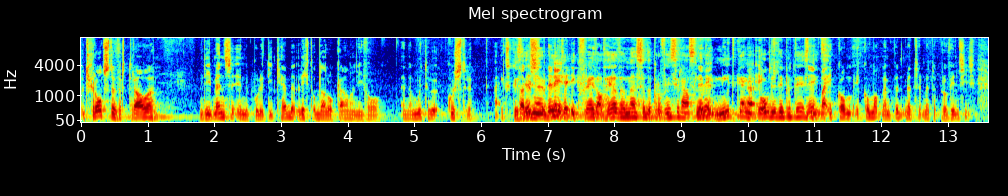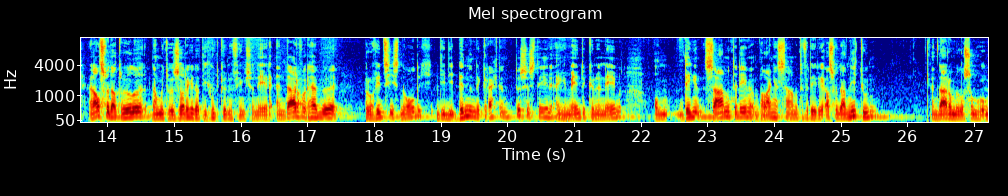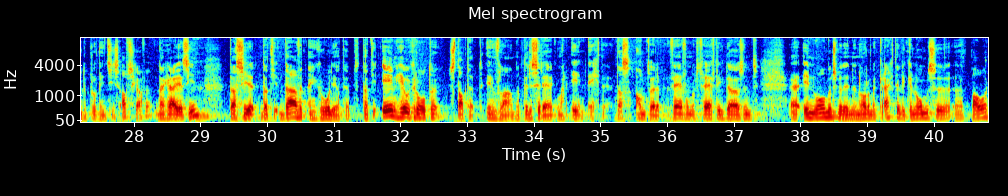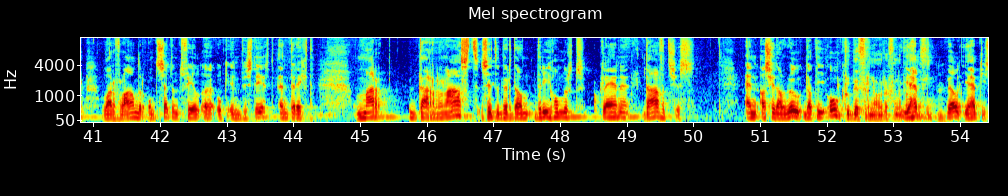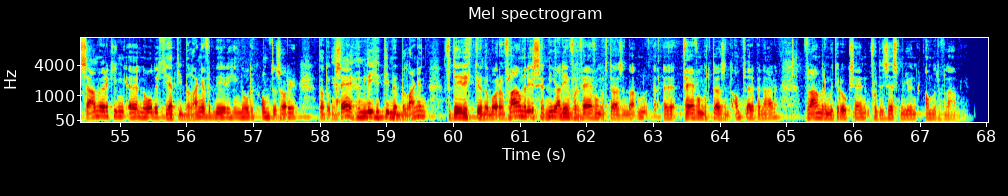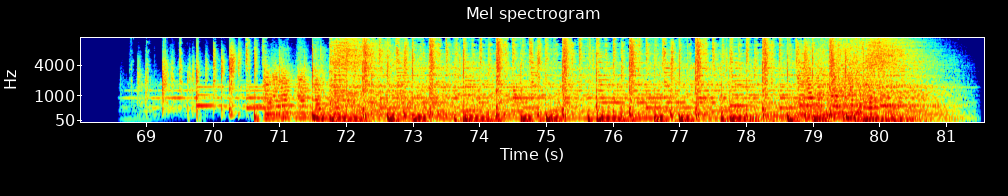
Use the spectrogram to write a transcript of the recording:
Het grootste vertrouwen die mensen in de politiek hebben, ligt op dat lokale niveau. En dat moeten we koesteren. Maar excuseer is, meneer nee, nee. ik vrees dat heel veel mensen de provincieraadsleden niet kennen, ook de deputés nee, niet. maar ik kom, ik kom op mijn punt met, met de provincies. En als we dat willen, dan moeten we zorgen dat die goed kunnen functioneren. En daarvoor hebben we provincies nodig die die bindende krachten tussen steden en gemeenten kunnen nemen om dingen samen te nemen, belangen samen te verdedigen. Als we dat niet doen, en daarom willen sommigen ook de provincies afschaffen, dan ga je zien dat je, dat je David en Goliath hebt. Dat je één heel grote stad hebt in Vlaanderen. Er is er eigenlijk maar één echte. Dat is Antwerpen. 550.000 uh, inwoners met een enorme kracht en economische uh, power, waar Vlaanderen ontzettend veel uh, ook investeert en terecht. Maar daarnaast zitten er dan 300 kleine Davidjes. En als je dan wil dat die ook... Die buffer nodig van de provincie. Je hebt, wel, je hebt die samenwerking uh, nodig, je hebt die belangenverdediging nodig om te zorgen dat ook ja. zij hun legitieme belangen verdedigd kunnen worden. Vlaanderen is er niet alleen voor 500.000 uh, 500 Antwerpenaren. Vlaanderen moet er ook zijn voor de 6 miljoen andere Vlamingen.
